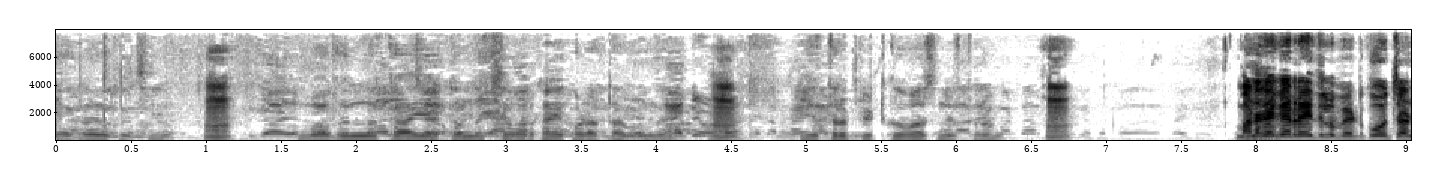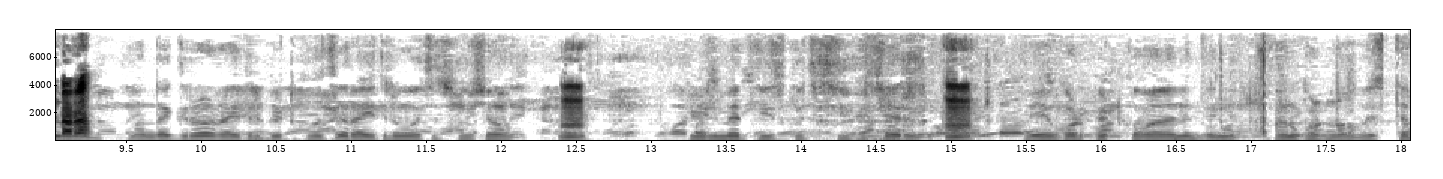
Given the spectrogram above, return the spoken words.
ఎకరానికి వచ్చి కాయ అట్టుంది చివరి కాయ కూడా అట్టాగుంది ఉమ్, ఇతరం పెట్టుకోవాల్సిన ఇత్తనం ఉమ్. మన దగ్గర రైతులు పెట్టుకోవచ్చు అంటారా? మన దగ్గర రైతులు పెట్టుకోవచ్చు. రైతులు వచ్చి చూసాం. ఫీల్డ్ మీద తీసుకొచ్చి చూపించారు. మేము. కూడా పెట్టుకోవాలని దీన్ని అనుకుంటున్నాం. ఇస్తే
